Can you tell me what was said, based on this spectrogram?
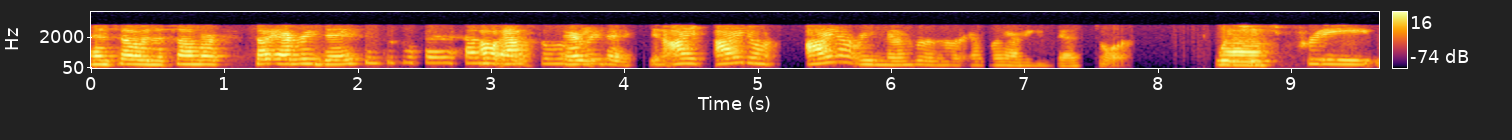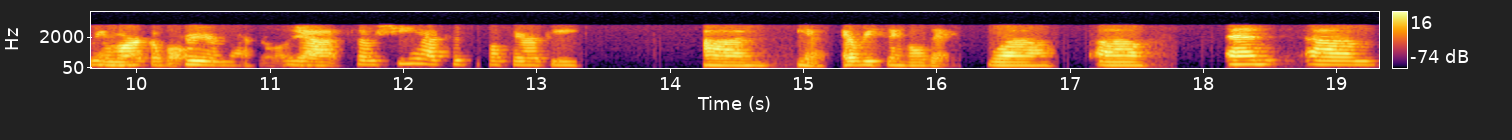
And so in the summer, so every day physical therapy. How Oh, absolutely. Every day. And I I don't I don't remember her ever having a bed sore, which Wow. is pretty remarkable. Pretty remarkable. Yeah. So she had physical therapy. Um. Yes, every single day. Wow. Uh, and um,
